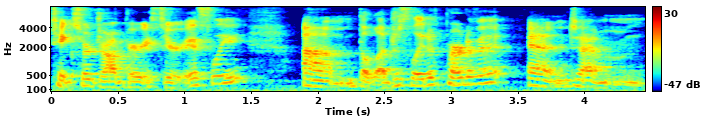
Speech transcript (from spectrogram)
takes her job very seriously, um, the legislative part of it. And, um,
